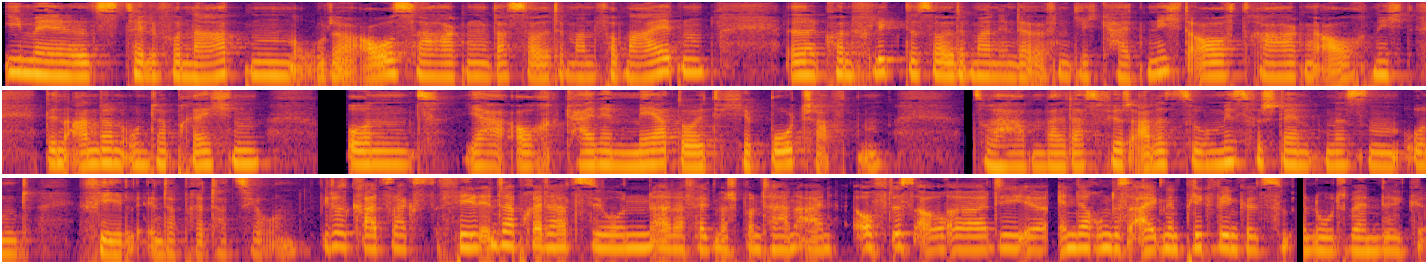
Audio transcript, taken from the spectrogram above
E-Mails, Telefonaten oder Aussagen, das sollte man vermeiden. Äh, Konflikte sollte man in der Öffentlichkeit nicht auftragen, auch nicht den anderen unterbrechen und ja auch keine mehrdeutige Botschaften zu haben, weil das führt alles zu Missverständnissen und Fehlinterpretationen. Wie du gerade sagst, Fehlinterpretationen, äh, da fällt mir spontan ein. Oft ist auch äh, die Änderung des eigenen Blickwinkels notwendig,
